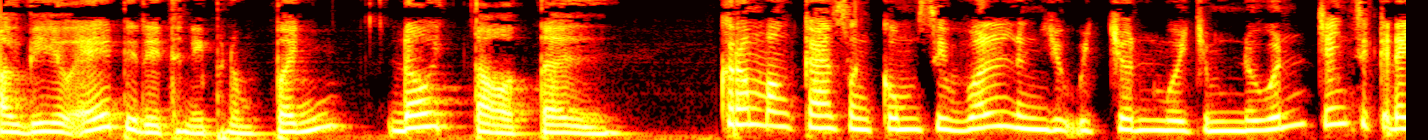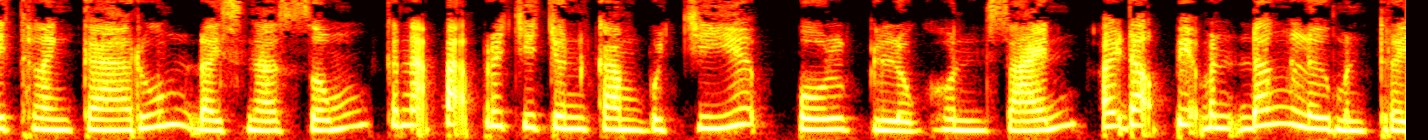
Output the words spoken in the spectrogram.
ឲ្យ VOA ពីរាជធានីភ្នំពេញដូចតទៅ ក្រុមអង្គការសង្គមស៊ីវិលនិងយុវជនមួយចំនួនចេញសេចក្តីថ្លែងការណ៍រួមដោយស្នើសុំគណៈបកប្រជាជនកម្ពុជាពលពីលោកហ៊ុនសែនឲ្យដកពាក្យបណ្ដឹងលើមន្ត្រី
